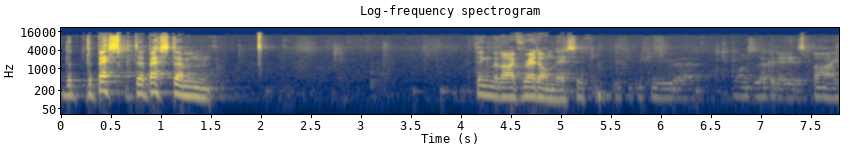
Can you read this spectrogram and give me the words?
The, the best, the best um, thing that I've read on this, if, if, you uh, want to look at it, is by.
